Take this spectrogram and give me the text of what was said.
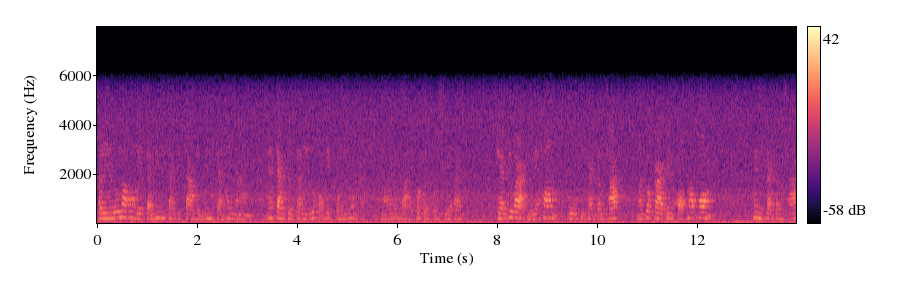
การเรียนรู้นอกห้องเรียนแต่ไม่มีการติดตามหรือไม่มีการให้งานงั้นการเกิดการเรียนรู้ของเด็กตรงนี้มันน้อยลงไปก็เกิดผลเสียไปแทนที่ว่าอยู่ในห้องครูมีการกำชับ มันก็กลายเป็นออกนอกห้อง ไม่มีการกำชับ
